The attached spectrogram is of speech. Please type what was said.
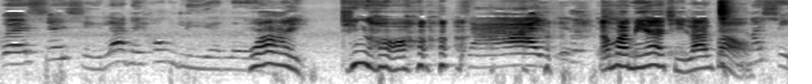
เกรซี่สีแรกในห้องเรียนเลย ว้าย จริงเหรอ ใช่แล้วมามิอะฉี่ราดเปล่าไม่สี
